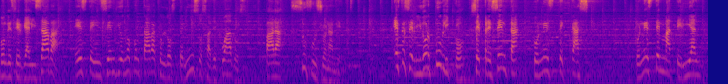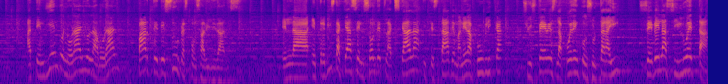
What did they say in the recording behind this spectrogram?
donde se realizaba este incendio no contaba con los permisos adecuados para su funcionamiento. Este servidor público se presenta con este casco, con este material, atendiendo en horario laboral parte de sus responsabilidades. En la entrevista que hace el Sol de Tlaxcala y que está de manera pública, si ustedes la pueden consultar ahí, se ve la silueta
